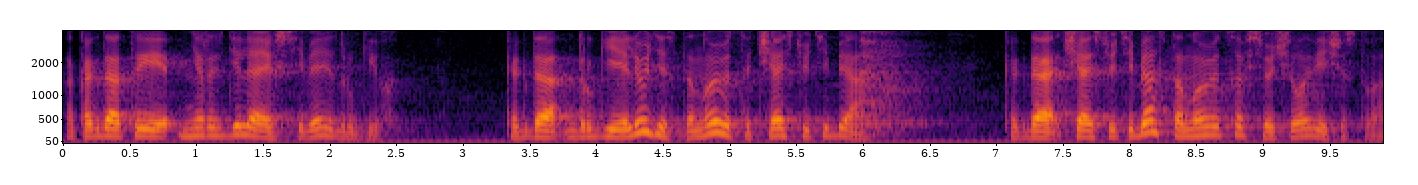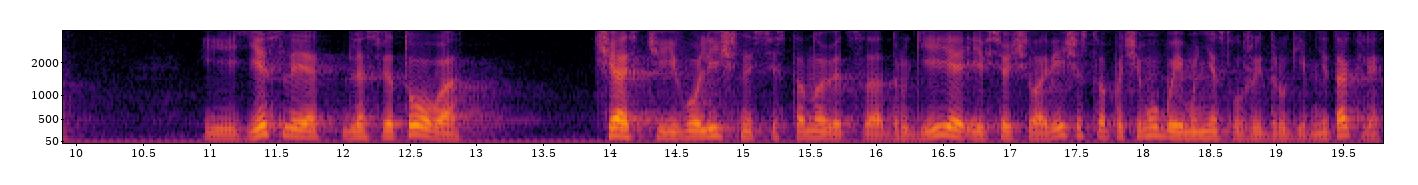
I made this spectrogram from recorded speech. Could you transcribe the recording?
а когда ты не разделяешь себя и других, когда другие люди становятся частью тебя, когда частью тебя становится все человечество. И если для святого частью его личности становятся другие и все человечество, почему бы ему не служить другим, не так ли?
